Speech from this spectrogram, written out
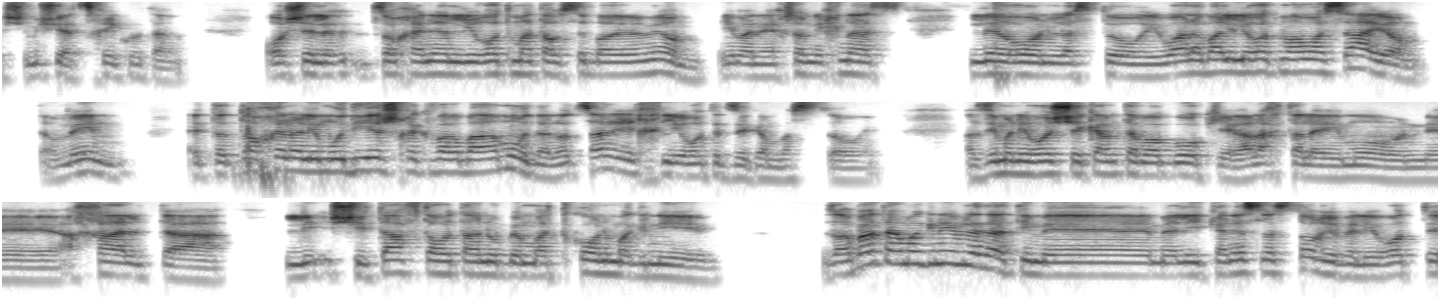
שמישהו יצחיק אותם. או שלצורך העניין לראות מה אתה עושה ביום יום. אם אני עכשיו נכנס לרון ל story, וואלה בא לי לראות מה הוא עשה היום, אתה מבין? את התוכן הלימודי יש לך כבר בעמוד, אני לא צריך לראות את זה גם ב story. אז אם אני רואה שקמת בבוקר, הלכת לאימון, אה, אכלת, שיתפת אותנו במתכון מגניב, זה הרבה יותר מגניב לדעתי מלהיכנס לסטורי ולראות uh,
